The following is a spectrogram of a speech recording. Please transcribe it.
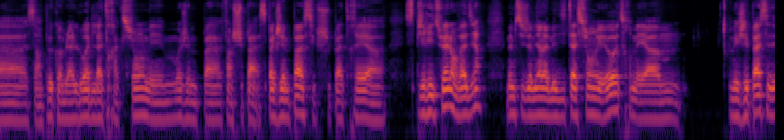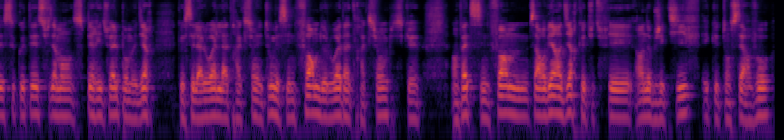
Euh, c'est un peu comme la loi de l'attraction, mais moi j'aime pas. Enfin, je suis pas. C'est pas que j'aime pas, c'est que je suis pas très euh, spirituel, on va dire. Même si j'aime bien la méditation et autres, mais mais j'ai pas ce, côté suffisamment spirituel pour me dire que c'est la loi de l'attraction et tout, mais c'est une forme de loi d'attraction puisque en fait c'est une forme, ça revient à dire que tu te fais un objectif et que ton cerveau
